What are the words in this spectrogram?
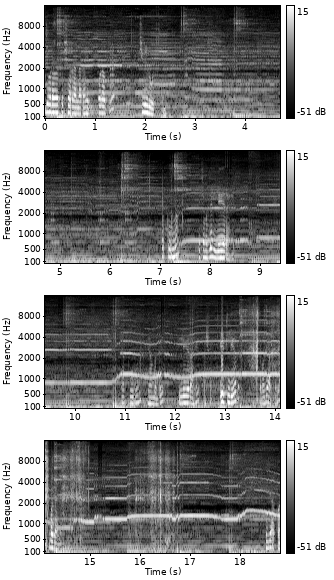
जेवढा वेळ तो शरीराला राहील. थोडा तो चिल्ड होत नाही. हे पूर्ण त्याच्यामध्ये लेअर आहेत. ह्या पूर्ण ह्यामध्ये लेअर आहेत. अशा एट लेअर त्यामध्ये आपल्याला बघायला हे जे आपण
